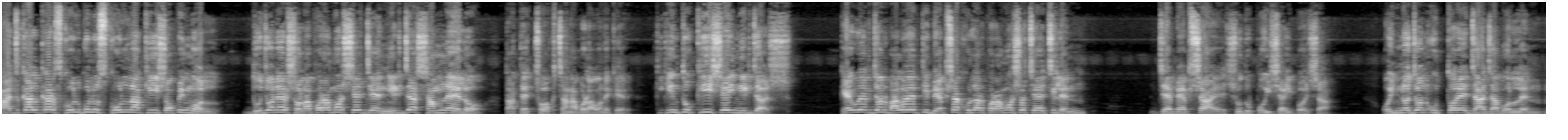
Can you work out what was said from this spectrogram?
আজকালকার স্কুলগুলো স্কুল নাকি শপিং মল। দুজনের সলা পরামর্শে যে নির্যাস সামনে এলো, তাতে চোখ ছানাবড়া অনেকের। কিন্তু কি সেই নির্যাস? কেউ একজন ভালো একটি ব্যবসা খোলার পরামর্শ চেয়েছিলেন যে ব্যবসায় শুধু পয়সাই পয়সা। অন্যজন উত্তরে যা যা বললেন।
